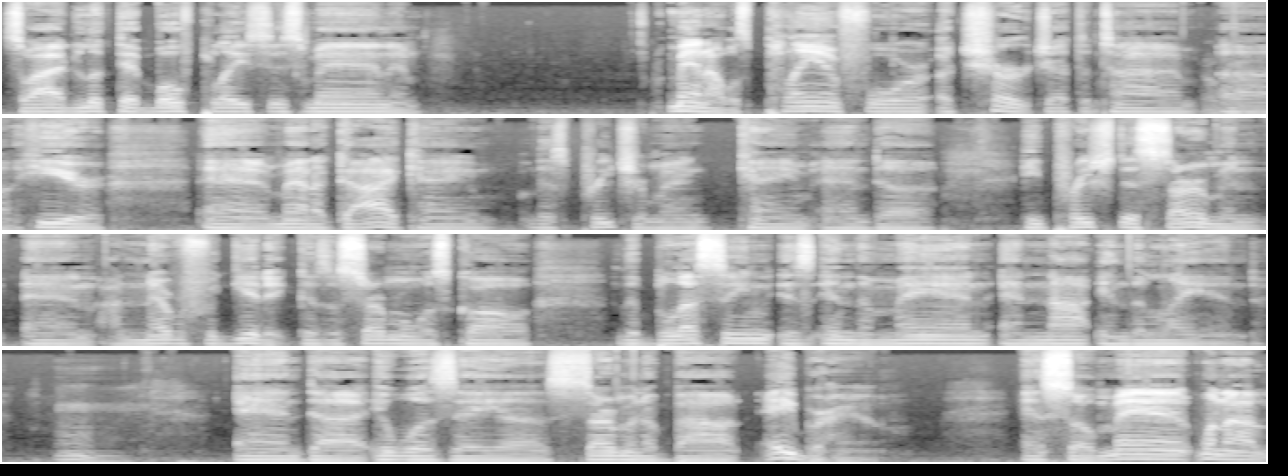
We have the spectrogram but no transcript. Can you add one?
So I looked at both places, man, and man, I was playing for a church at the time uh, here, and man, a guy came, this preacher man came, and uh, he preached this sermon, and I never forget it because the sermon was called "The Blessing Is in the Man and Not in the Land," and uh, it was a uh, sermon about Abraham. And so, man, when I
